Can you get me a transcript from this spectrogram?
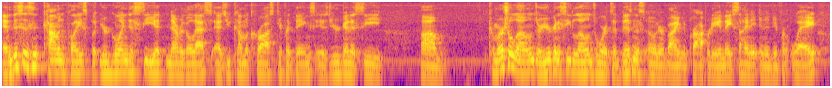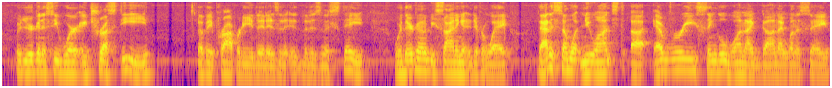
and this isn't commonplace, but you're going to see it nevertheless as you come across different things, is you're going to see um, commercial loans or you're going to see loans where it's a business owner buying the property and they sign it in a different way. Or you're going to see where a trustee of a property that is that is an estate where they're going to be signing it a different way. That is somewhat nuanced. Uh, every single one I've done, I want to say,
